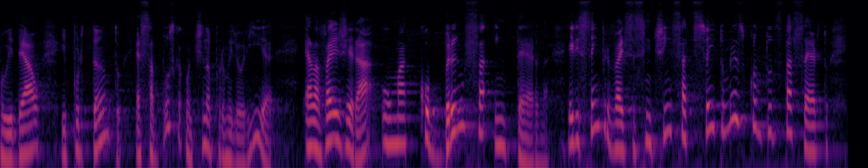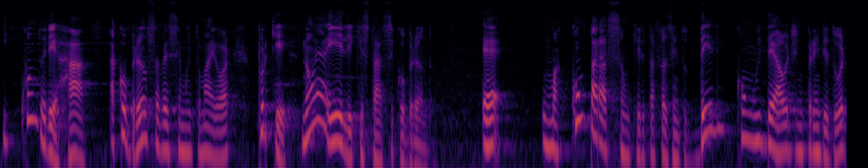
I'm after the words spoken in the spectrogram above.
o ideal e, portanto, essa busca contínua por melhoria, ela vai gerar uma cobrança interna. Ele sempre vai se sentir insatisfeito mesmo quando tudo está certo. E quando ele errar, a cobrança vai ser muito maior. Por quê? Não é a ele que está se cobrando. É uma comparação que ele está fazendo dele com o ideal de empreendedor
